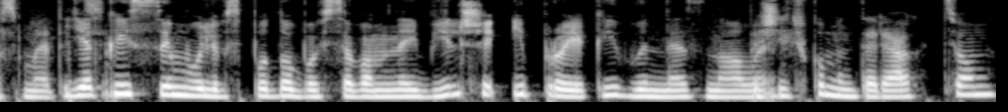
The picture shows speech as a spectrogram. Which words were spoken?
косметиці. Який з символів сподобався вам найбільше, і про який ви не знали? Пишіть в коментарях. Цьом.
